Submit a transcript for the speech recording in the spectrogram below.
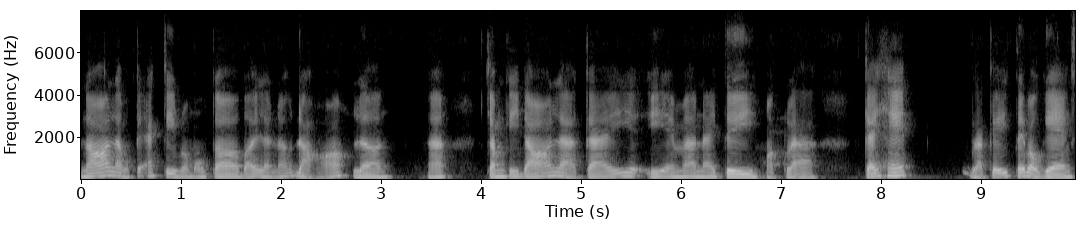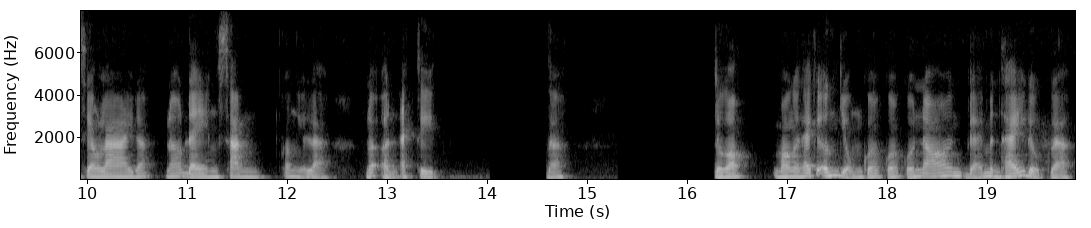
nó là một cái active promoter bởi là nó đỏ lên hả? Trong khi đó là cái EMA90 hoặc là cái HEP là cái tế bào gan cell line đó nó đen xanh có nghĩa là nó inactive. Đó. Được không? Mọi người thấy cái ứng dụng của của của nó để mình thấy được là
